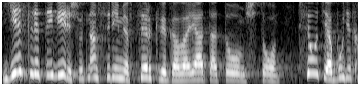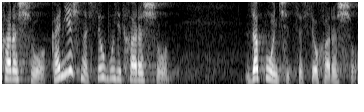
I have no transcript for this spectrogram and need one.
Если ты веришь, вот нам все время в церкви говорят о том, что все у тебя будет хорошо. Конечно, все будет хорошо. Закончится все хорошо.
